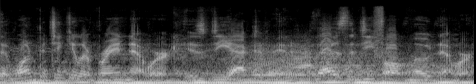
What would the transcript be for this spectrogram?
that one particular brain network is deactivated. That is the default mode network.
